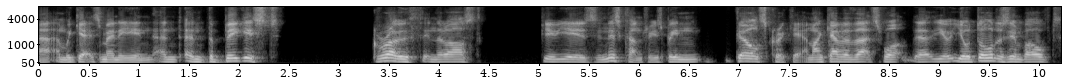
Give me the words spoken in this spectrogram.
uh, and we get as many in. And and the biggest growth in the last few years in this country has been girls' cricket, and I gather that's what uh, your, your daughter's involved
